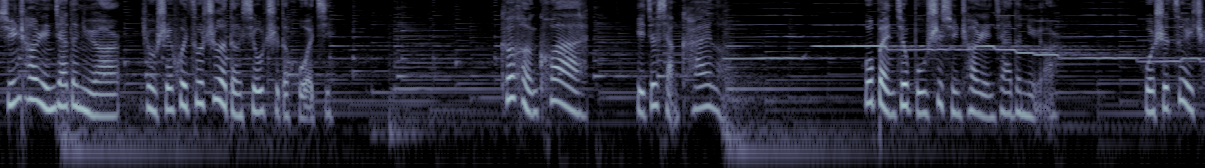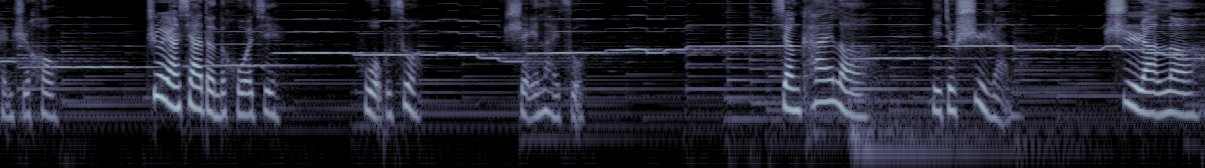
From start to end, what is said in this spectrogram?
寻常人家的女儿，有谁会做这等羞耻的活计？可很快也就想开了。我本就不是寻常人家的女儿，我是罪臣之后，这样下等的活计，我不做，谁来做？想开了，也就释然了；释然了，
